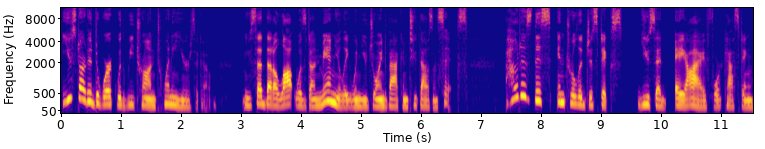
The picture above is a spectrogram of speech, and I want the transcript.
You started to work with Witron 20 years ago. You said that a lot was done manually when you joined back in 2006. How does this intralogistics, you said AI forecasting,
